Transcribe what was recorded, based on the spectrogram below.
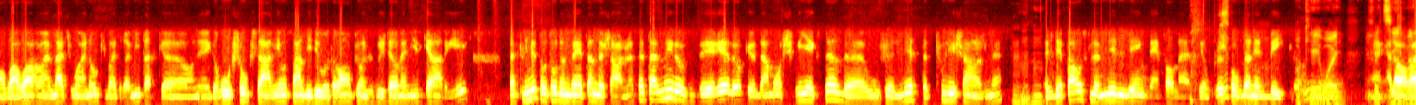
on va avoir un match ou un autre qui va être remis parce qu'on a un gros show qui s'en vient au centre Vidéotron, puis on est obligé de remanier le calendrier. Ça se limite autour d'une vingtaine de changements. Cette année, là, je vous dirais là, que dans mon chiffrier Excel où je liste tous les changements, mm-hmm. je dépasse le 1000 lignes d'informations, juste pour vous donner le beat. OK, oui. Alors, euh,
